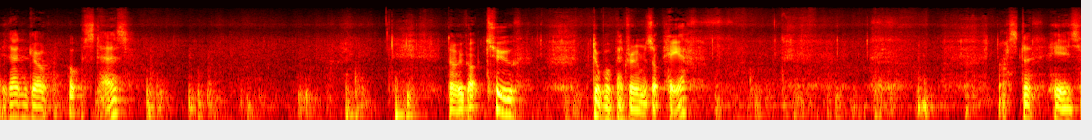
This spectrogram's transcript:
We then go up the stairs. Now we've got two double bedrooms up here master is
